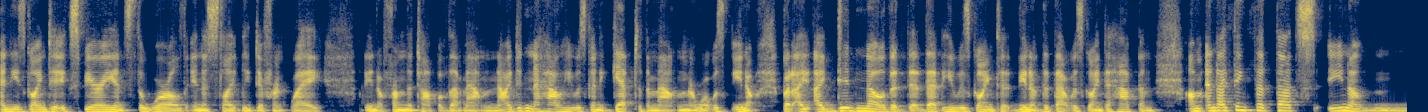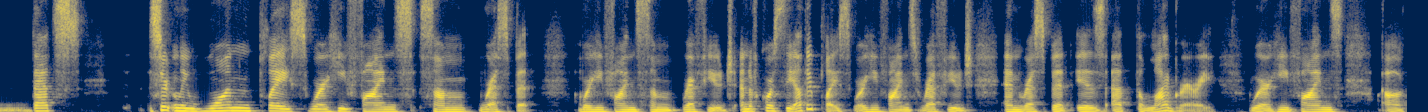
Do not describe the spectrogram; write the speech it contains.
And he's going to experience the world in a slightly different way you know from the top of that mountain. Now i didn't know how he was going to get to the mountain or what was you know but i, I did know that, that that he was going to you know that that was going to happen. Um, and i think that that's you know that's certainly one place where he finds some respite where he finds some refuge. And of course, the other place where he finds refuge and respite is at the library, where he finds a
